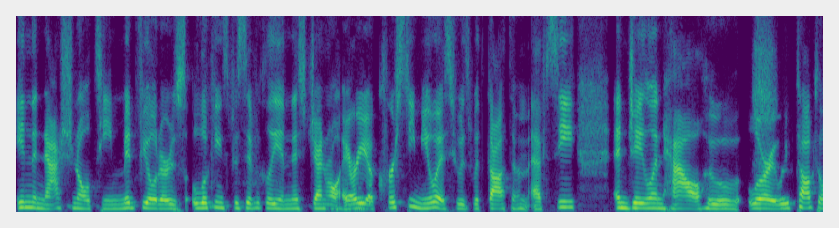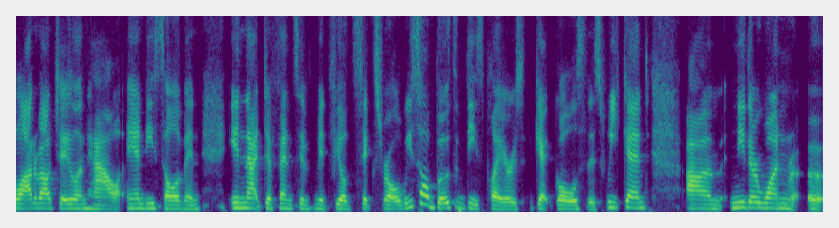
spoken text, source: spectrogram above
in the national team, midfielders looking specifically in this general area, Kristie Mewis, who is with Gotham FC, and Jaelin Howell, who, Lori, we've talked a lot about Jaelin Howell, Andi Sullivan in that defensive midfield six role. We saw both of these players get goals this weekend. Um, neither one uh,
